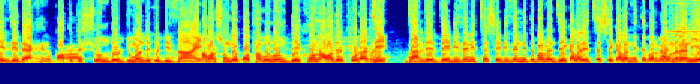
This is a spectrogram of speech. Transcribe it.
এই যে দেখেন কতটা সুন্দর জুমন্ডিত ডিজাইন আমার সঙ্গে কথা বলুন দেখুন আমাদের প্রোডাক্ট যার যে যে ডিজাইন ইচ্ছে সেই ডিজাইন নিতে পারবেন যে কালার ইচ্ছে সেই কালার নিতে পারবেন। ওনারা নিয়ে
